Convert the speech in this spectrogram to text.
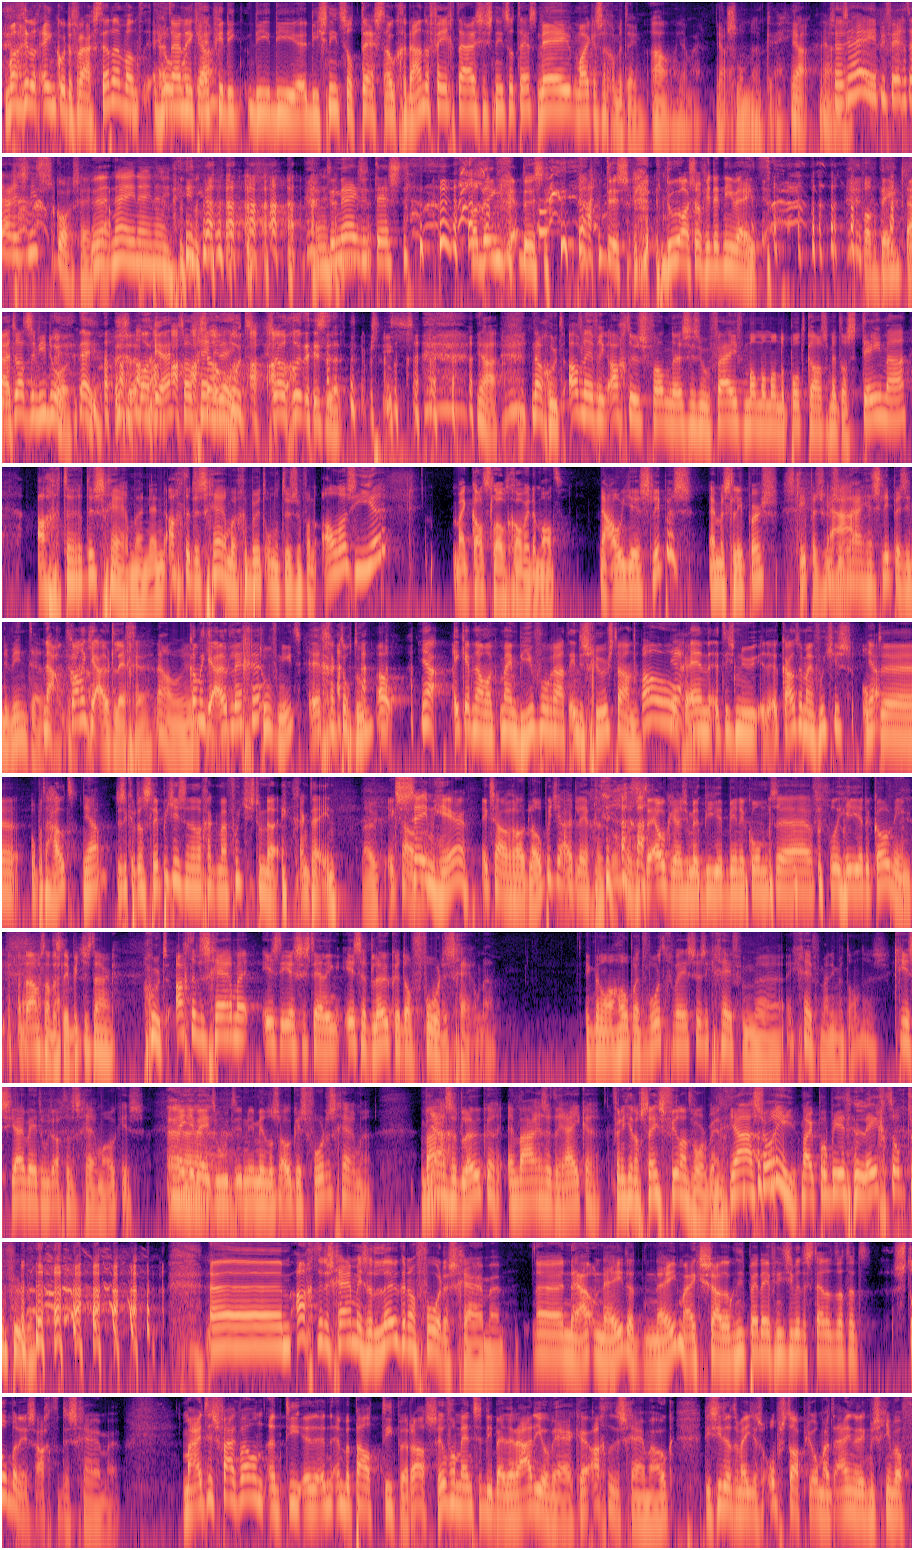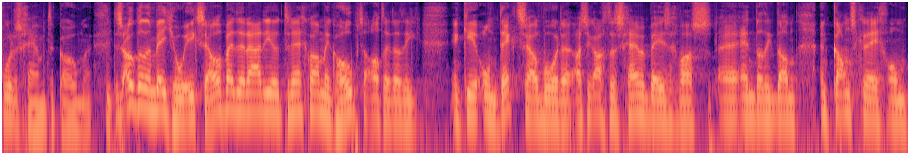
Mag je nog één korte vraag stellen? Want uiteindelijk ja. heb je die, die, die, die schnitzeltest ook gedaan. De vegetarische schnitzeltest. Nee, Maaike zag hem meteen. Oh, jammer. Ja. Zonde. Oké. Ja. Ja, Zij nee. zei, hey, heb je vegetarisch niet gekocht? Ik, Nee, nee, nee. nee. Nee, is een test. Wat denk je? Dus, ja, dus doe alsof je dit niet weet. Wat denk je? Nou, het had ze niet door. Nee, mooi hè? Ze had geen Zo idee. goed, zo goed is dat. Ja, nou goed. Aflevering 8 dus van eh, seizoen 5. Mama Man de podcast met als thema... Achter de schermen. En achter de schermen gebeurt ondertussen van alles hier. Mijn kat sloopt gewoon weer de mat. Nou, je slippers. En mijn slippers. Slippers, hoezo Ja. draag je slippers in de winter? Nou, kan ik je uitleggen? nou, Kan ik je uitleggen? Het hoeft niet. Eh, ga ik toch doen. Oh, Ja, ik heb namelijk mijn biervoorraad in de schuur staan. oh oké. En het is nu eh, koud aan mijn voetjes op, Ja. de, op het hout. Ja, Dus ik heb dan slippertjes en dan ga ik mijn voetjes doen daar, ga ik daarin. leuk. Ik zou, Same here. ik zou een rood lopertje uitleggen, toch? Dat is elke keer als je met bier binnenkomt, eh, voel je je de koning. Want daarom staan de slippertjes daar. Goed, achter de schermen is de eerste stelling. Is het leuker dan voor de schermen? Ik ben al een hoop aan het woord geweest, dus ik geef hem, eh, ik geef hem aan iemand anders. Chris, jij weet hoe het achter de schermen ook is. en je Eh, weet hoe het inmiddels ook is voor de schermen. Waar Ja. is het leuker en waar is het rijker? Ik vind dat je nog steeds veel aan het woord bent. Ja, sorry, maar ik probeer de leegte op te vullen. Ehm, achter de schermen is het leuker dan voor de schermen. Eh, nou, nee, dat, nee, maar ik zou ook niet per definitie willen stellen dat het stommer is achter de schermen. Maar het is vaak wel een, een, een, bepaald type ras. Heel veel mensen die bij de radio werken, achter de schermen ook... die zien dat een beetje als opstapje om uiteindelijk misschien wel voor de schermen te komen. Het is ook wel een beetje hoe ik zelf bij de radio terecht kwam. Ik hoopte altijd dat ik een keer ontdekt zou worden... als ik achter de schermen bezig was. eh, en dat ik dan een kans kreeg om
